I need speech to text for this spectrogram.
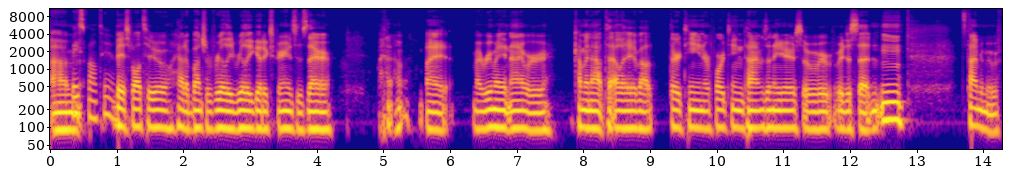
Um, Baseball too. baseball too. Had a bunch of really really good experiences there. my my roommate and I were coming out to LA about thirteen or fourteen times in a year, so we we just said, mm, "It's time to move,"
